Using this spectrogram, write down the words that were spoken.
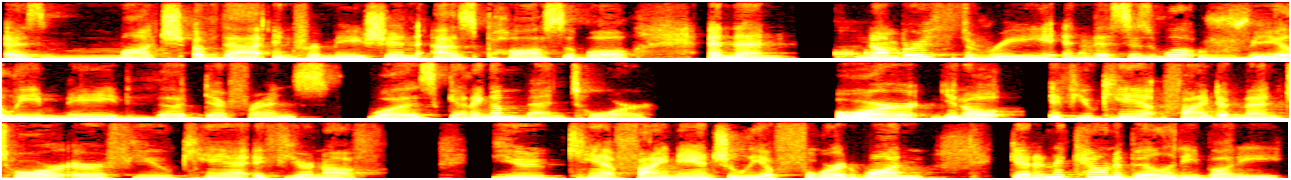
as much of that information as possible. And then number 3 and this is what really made the difference was getting a mentor. Or, you know, if you can't find a mentor or if you can't if you're not you can't financially afford one, get an accountability buddy.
